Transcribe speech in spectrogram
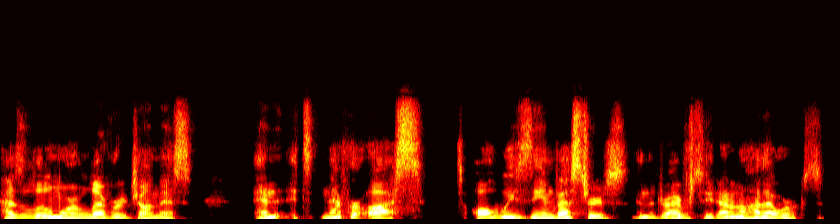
has a little more leverage on this. And it's never us. It's always the investors in the driver's seat. I don't know how that works.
